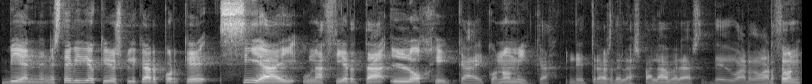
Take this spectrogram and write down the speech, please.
Bien, en este vídeo quiero explicar por qué sí hay una cierta lógica económica detrás de las palabras de Eduardo Garzón,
